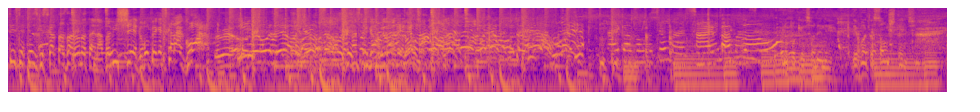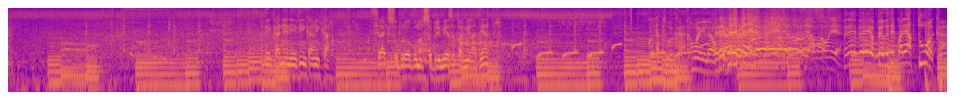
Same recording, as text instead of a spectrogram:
Tem certeza que esse cara tá zarando a Tainá? Pra mim chega, eu vou pegar esse cara agora! Ai, Pavão. Espera um pouquinho só, neném. Levanta só um instantinho. Vem cá, neném, vem cá, vem cá. Será que sobrou alguma sobremesa pra mim lá dentro? Qual é a tua, cara? Calma aí, Léo. Peraí, peraí, peraí, peraí, peraí, calma aí. Peraí, peraí, eu perguntei qual é a tua, cara.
